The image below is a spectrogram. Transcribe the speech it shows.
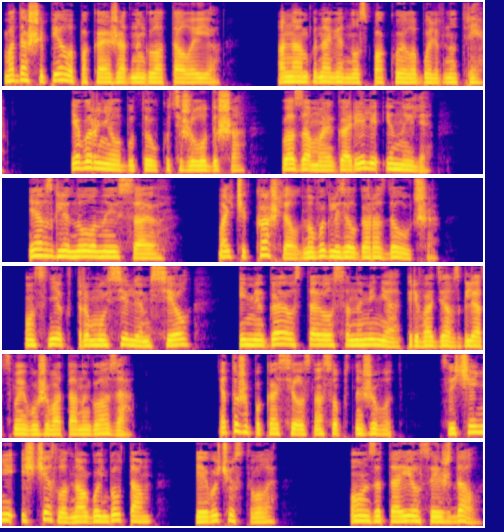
Вода шипела, пока я жадно глотала ее. Она мгновенно успокоила боль внутри. Я выронила бутылку, тяжело дыша. Глаза мои горели и ныли. Я взглянула на Исаю. Мальчик кашлял, но выглядел гораздо лучше. Он с некоторым усилием сел и, мигая, уставился на меня, переводя взгляд с моего живота на глаза. Я тоже покосилась на собственный живот. Свечение исчезло, но огонь был там. Я его чувствовала. Он затаился и ждал.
